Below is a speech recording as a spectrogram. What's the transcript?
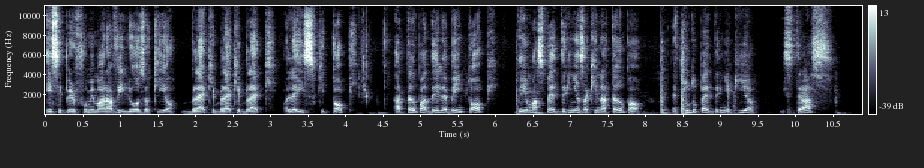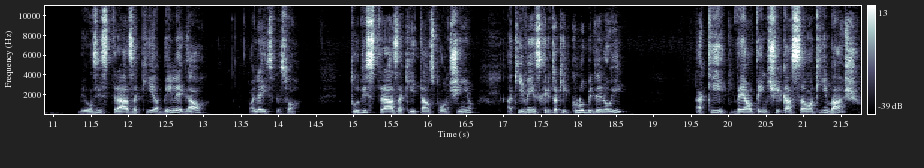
esse perfume maravilhoso aqui, ó. Black, Black, Black. Olha isso, que top. A tampa dele é bem top. Veio umas pedrinhas aqui na tampa, ó. É tudo pedrinha aqui, ó. Strass. Veio uns strass aqui, ó. Bem legal. Olha isso, pessoal. Tudo strass aqui, tá? Os pontinhos. Aqui vem escrito aqui Clube de Nuit. Aqui vem a autentificação aqui embaixo.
